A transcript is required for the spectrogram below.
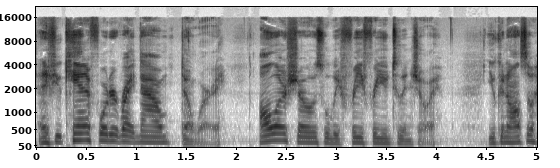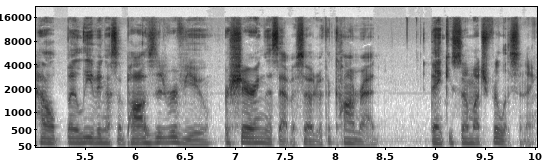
And if you can't afford it right now, don't worry. All our shows will be free for you to enjoy. You can also help by leaving us a positive review or sharing this episode with a comrade. Thank you so much for listening.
